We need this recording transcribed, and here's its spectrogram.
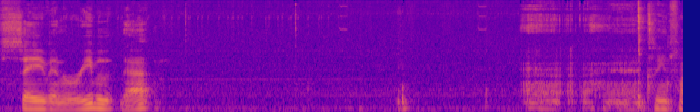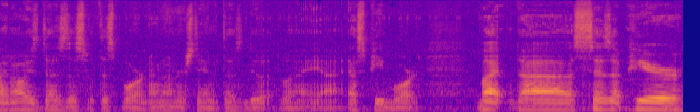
save and reboot that. And Cleanflight always does this with this board. I don't understand it doesn't do it with my uh, SP board. But uh, says up here,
